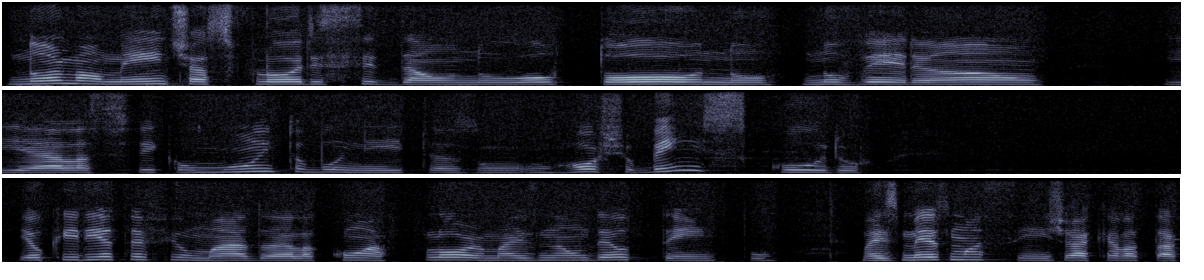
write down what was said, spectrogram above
Normalmente as flores se dão no outono, no verão e elas ficam muito bonitas, um, um, roxo bem escuro. Eu queria ter filmado ela com a flor, mas não deu tempo. Mas mesmo assim, já que ela está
